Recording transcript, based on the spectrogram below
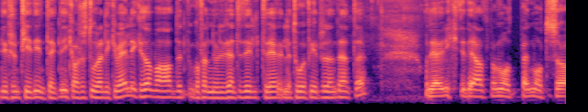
de fremtidige inntektene ikke var så store likevel. Ikke sant? Man hadde gått fra nullrente til 3 eller 2-4 rente. Og det er jo riktig det at på en måte, på en måte så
